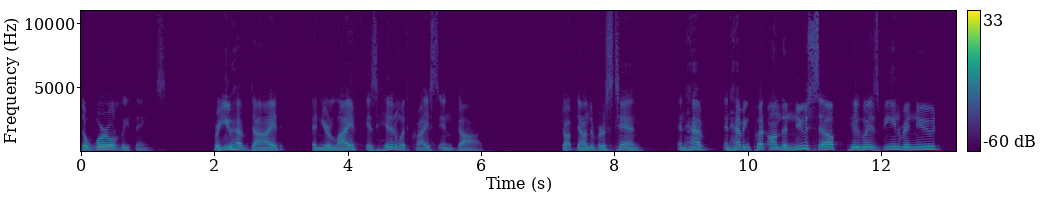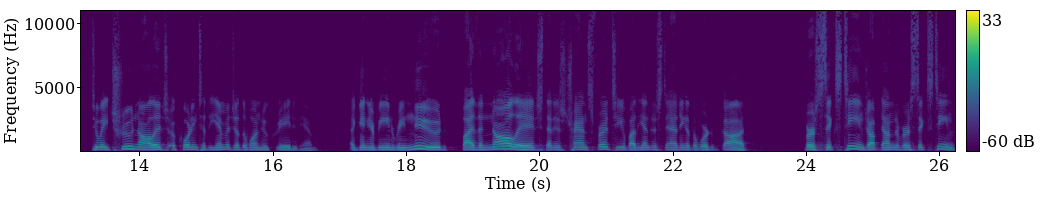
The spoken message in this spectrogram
the worldly things. For you have died, and your life is hidden with Christ in God. Drop down to verse 10. And, have, and having put on the new self, who is being renewed to a true knowledge according to the image of the one who created him. Again, you're being renewed by the knowledge that is transferred to you by the understanding of the Word of God. Verse 16, drop down to verse 16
